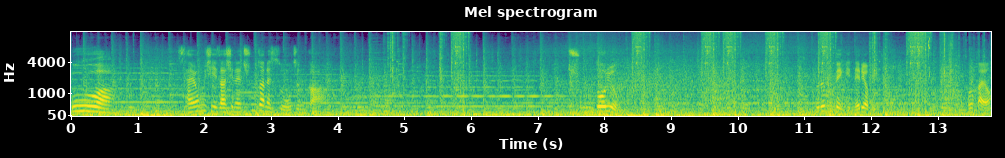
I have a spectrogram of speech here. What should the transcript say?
우와. 사용 시 자신의 충전 횟수 5증가. 충도류. 흐름배기 내려배기. 볼까요?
